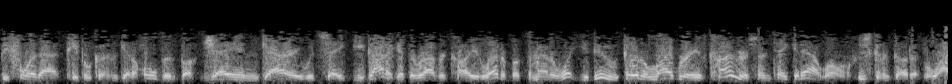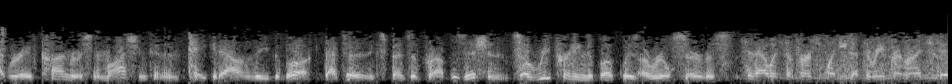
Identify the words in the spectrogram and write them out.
before that, people couldn't get a hold of the book. Jay and Gary would say, "You got to get the Robert Collier letter book. No matter what you do, go to the Library of Congress and take it out." Well, who's going to go to the Library of Congress in Washington and take it out and read the book? That's an expensive proposition. So reprinting the book was a real service. So that was the first one you got the reprint rights to?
